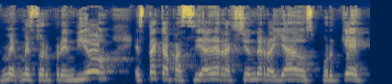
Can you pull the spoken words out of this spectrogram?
me, sorprendió esta capacidad de reacción de Rayados. ¿Por qué?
